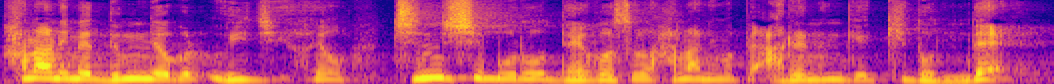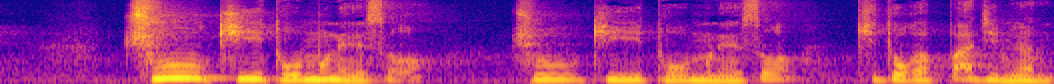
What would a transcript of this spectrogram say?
하나님의 능력을 의지하여 진심으로 내 것을 하나님 앞에 아뢰는 게 기도인데 주 기도문에서 주 기도문에서 기도가 빠지면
